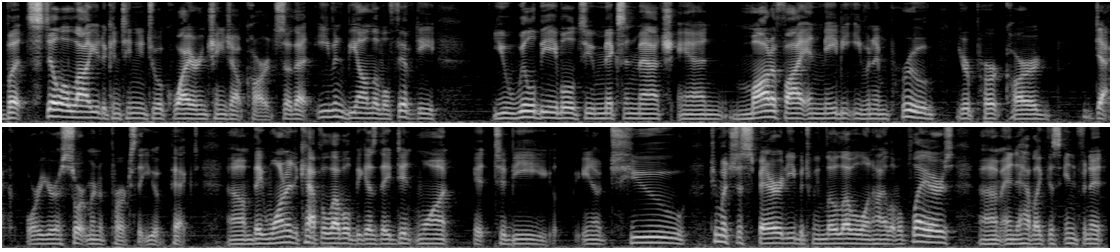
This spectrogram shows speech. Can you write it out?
but still allow you to continue to acquire and change out cards so that even beyond level 50, you will be able to mix and match and modify and maybe even improve your perk card deck or your assortment of perks that you have picked. Um, they wanted to cap the level because they didn't want it to be you know too too much disparity between low level and high level players um, and to have like this infinite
